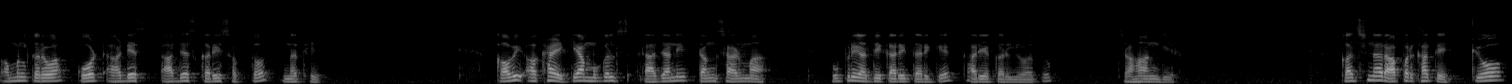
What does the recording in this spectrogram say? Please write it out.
અમલ કરવા કોર્ટ આદેશ આદેશ કરી શકતો નથી. કવિ અખાએ ક્યાં મુગલ રાજાની ટંકશાળમાં ઉપરી અધિકારી તરીકે કાર્ય કર્યું હતું? જહાંગીર. કચ્છના રાપર ખાતે કયો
